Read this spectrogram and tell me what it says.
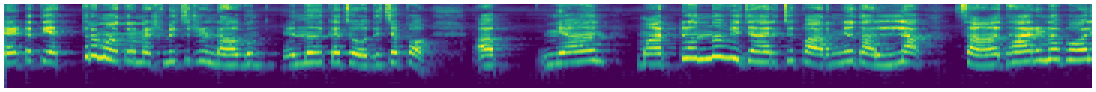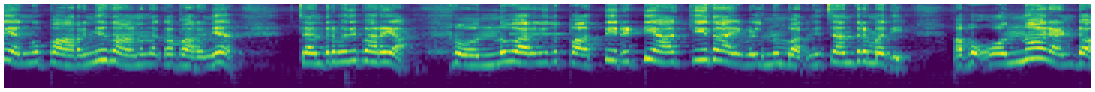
ഏട്ടത്തി എത്രമാത്രം വിഷമിച്ചിട്ടുണ്ടാകും? എന്നൊക്കെ ചോദിച്ചപ്പോൾ ഞാൻ മറ്റൊന്നും വിചാരിച്ച് പറഞ്ഞതല്ല സാധാരണ പോലെ അങ്ങ് പറഞ്ഞതാണെന്നൊക്കെ പറഞ്ഞ് ചന്ദ്രമതി പറയാ ഒന്ന് പറഞ്ഞത് പത്തിരട്ടിയാക്കിയതാ ഇവളെന്നും പറഞ്ഞ് ചന്ദ്രമതി അപ്പോൾ ഒന്നോ രണ്ടോ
